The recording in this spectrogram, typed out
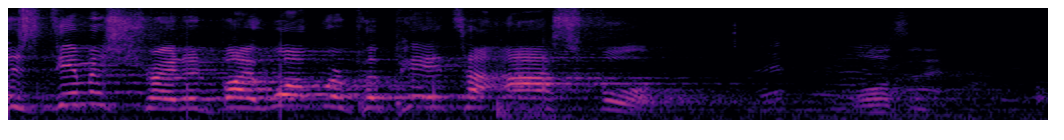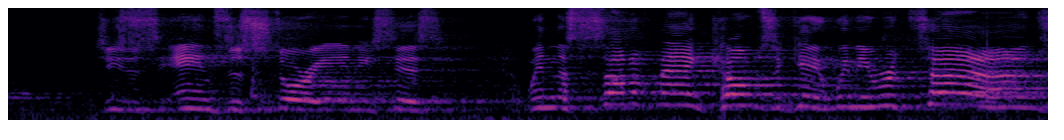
is demonstrated by what we're prepared to ask for. Awesome. Jesus ends the story and he says, When the Son of Man comes again, when he returns,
